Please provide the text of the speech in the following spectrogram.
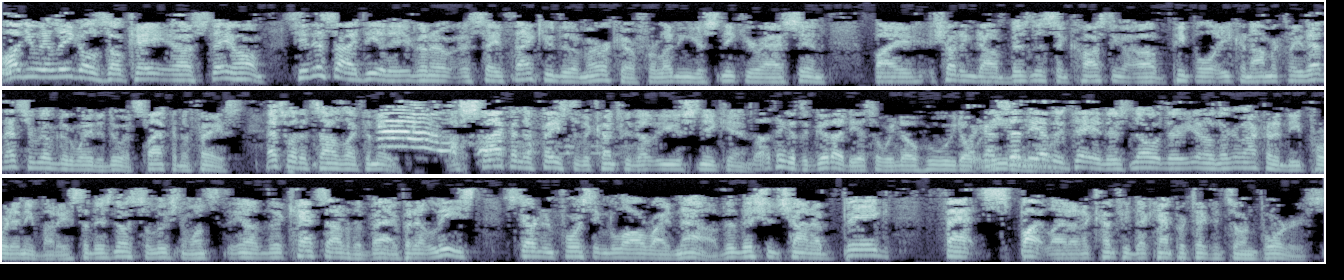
All you illegals, okay, uh, stay home. See, this idea that you're going to say thank you to America for letting you sneak your ass in by shutting down business and costing uh, people economically, that, that's a real good way to do it. Slap in the face. That's what it sounds like to me. a slap in the face to the country that you sneak in. I think it's a good idea so we know who we don't Like I need said the other day, there's no, they're, you know, they're not going to deport anybody, so there's no solution once, you know, the cat's out of the bag. But at least start enforcing the law right now. This should shine a big, fat spotlight on a country that can't protect its own borders.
